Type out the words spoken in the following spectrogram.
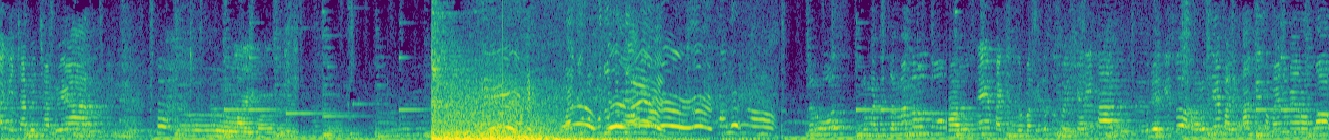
lah kayak cabe-cabean. Mulai banget. Terus remaja zaman now tuh harusnya yang pakai jilbab itu sesuai syariat. Udah gitu harusnya yang paling anti sama yang namanya rokok.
